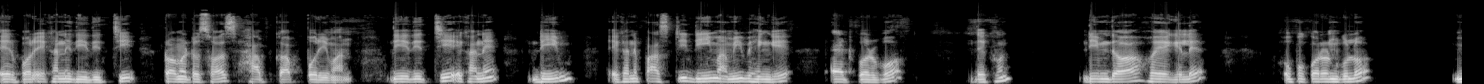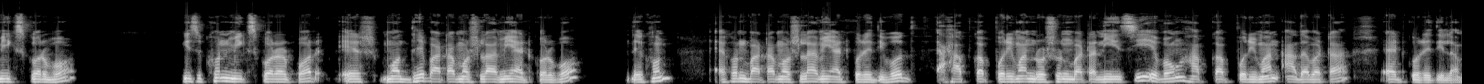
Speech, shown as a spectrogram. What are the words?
এরপরে এখানে দিয়ে দিচ্ছি টমেটো সস হাফ কাপ পরিমাণ। দিয়ে দিচ্ছি এখানে ডিম। এখানে পাঁচটি ডিম আমি ভেঙে অ্যাড করব। দেখুন, ডিম দেওয়া হয়ে গেলে উপকরণগুলো মিক্স করব। কিছুক্ষণ মিক্স করার পর এর মধ্যে বাটা মশলা আমি অ্যাড করব। দেখুন এখন বাটা মশলা আমি অ্যাড করে দিব। হাফ কাপ পরিমাণ রসুন বাটা নিয়েছি এবং হাফ কাপ পরিমাণ আদা বাটা অ্যাড করে দিলাম।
